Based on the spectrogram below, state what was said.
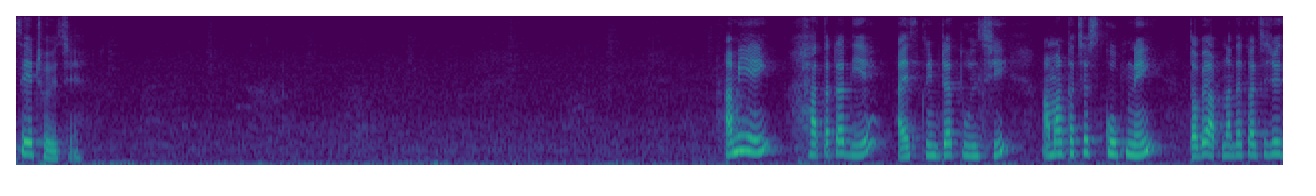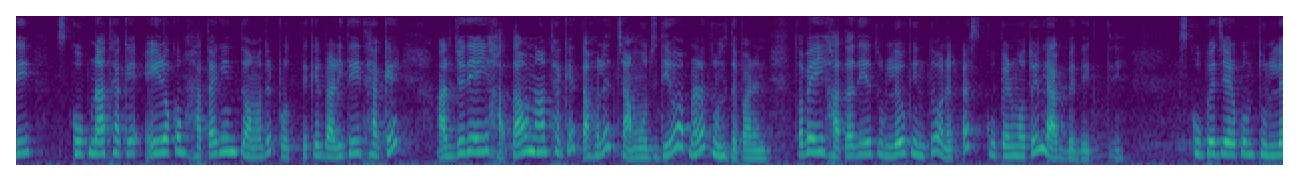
সেট হয়েছে। আমি এই হাতাটা দিয়ে আইসক্রিমটা তুলছি। আমার কাছে স্কুপ নেই। তবে আপনাদের কাছে যদি স্কুপ না থাকে, এই রকম হাতা কিন্তু আমাদের প্রত্যেকের বাড়িতেই থাকে। আর যদি এই হাতাও না থাকে, তাহলে চামচ দিয়েও আপনারা তুলতে পারেন। তবে এই হাতা দিয়ে তুললেও কিন্তু অনেকটা স্কুপের মতোই লাগবে দেখতে। স্কুপে যেরকম তুললে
